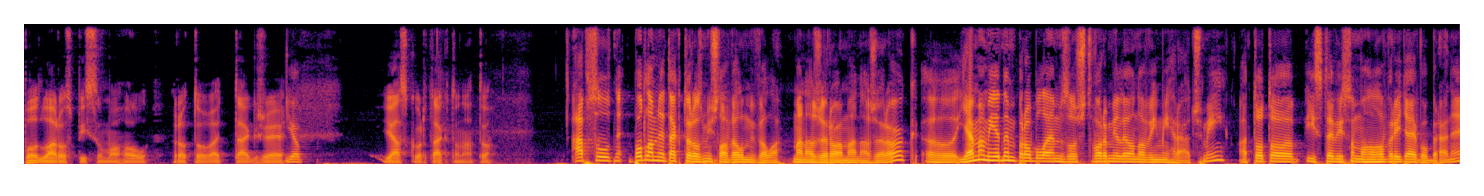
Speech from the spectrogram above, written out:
podľa rozpisu mohol rotovať, takže yep. ja skôr takto na to. Absolútne, podľa mňa takto rozmýšľa veľmi veľa manažerov a manažerok. Uh, ja mám jeden problém so 4 miliónovými hráčmi a toto isté by som mohol hovoriť aj v obrane.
